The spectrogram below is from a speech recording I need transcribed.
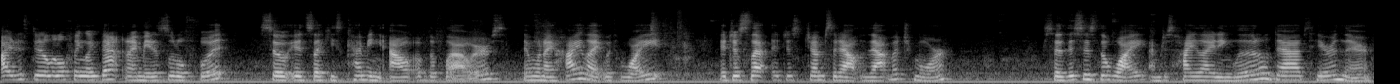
I just did a little thing like that and I made his little foot. So it's like he's coming out of the flowers. Then when I highlight with white, it just let, it just jumps it out that much more. So this is the white. I'm just highlighting little dabs here and there.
